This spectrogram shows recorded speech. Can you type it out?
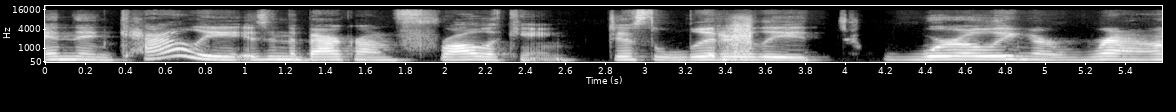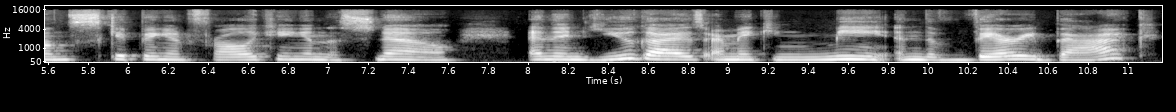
And then Callie is in the background frolicking, just literally twirling around, skipping and frolicking in the snow. And then you guys are making me in the very back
